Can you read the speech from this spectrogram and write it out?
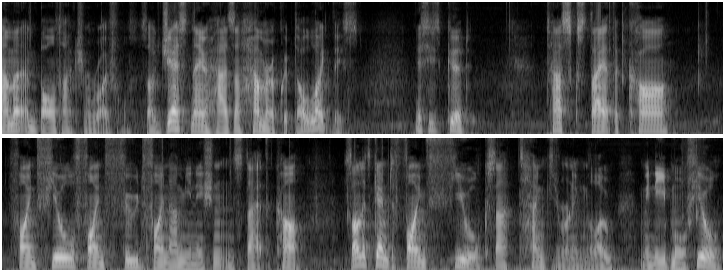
Hammer and bolt action rifles. So Jess now has a hammer equipped. I like this. This is good. Task stay at the car. Find fuel, find food, find ammunition, and stay at the car. So let's get him to find fuel because our tank is running low. We need more fuel.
